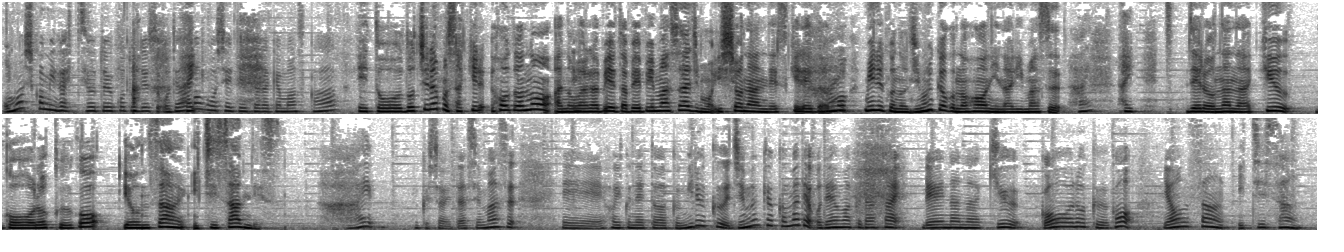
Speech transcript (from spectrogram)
お申し込みが必要ということです。お電話番号教えていただけますか、はい、えっ、ー、とどちらも先ほどのあのワラベータベビーマッサージも一緒なんですけれども、はい、ミルクの事務局の方になります。はい、はい、079-565-4313ですはい復唱いたします、えー、保育ネットワークミルク事務局までお電話ください。079-565-4313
